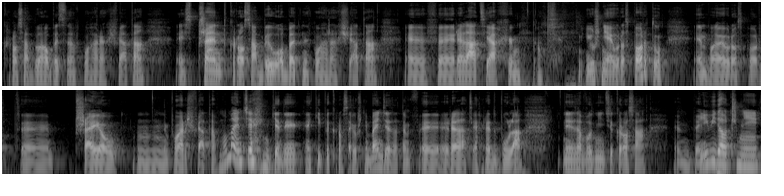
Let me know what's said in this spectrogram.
Krosa była obecna w Pucharach Świata. Sprzęt Krosa był obecny w Pucharach Świata. w relacjach od już nie Eurosportu, e, bo Eurosport e, przejął mm, Puchar Świata w momencie, kiedy ekipy Crossa już nie będzie, zatem w e, relacjach Red Bulla zawodnicy Crossa byli widoczni,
